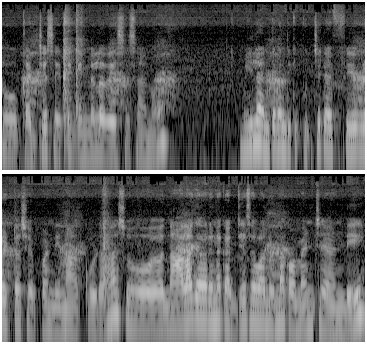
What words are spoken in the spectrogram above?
సో కట్ చేసి అయితే గిన్నెలో వేసేసాను. మీలో ఎంతమందికి పుచ్చకాయ ఫేవరెట్ చెప్పండి నాకు కూడా. సో నాలాగా ఎవరైనా కట్ చేసే వాళ్ళు ఉన్నా కామెంట్ చేయండి.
